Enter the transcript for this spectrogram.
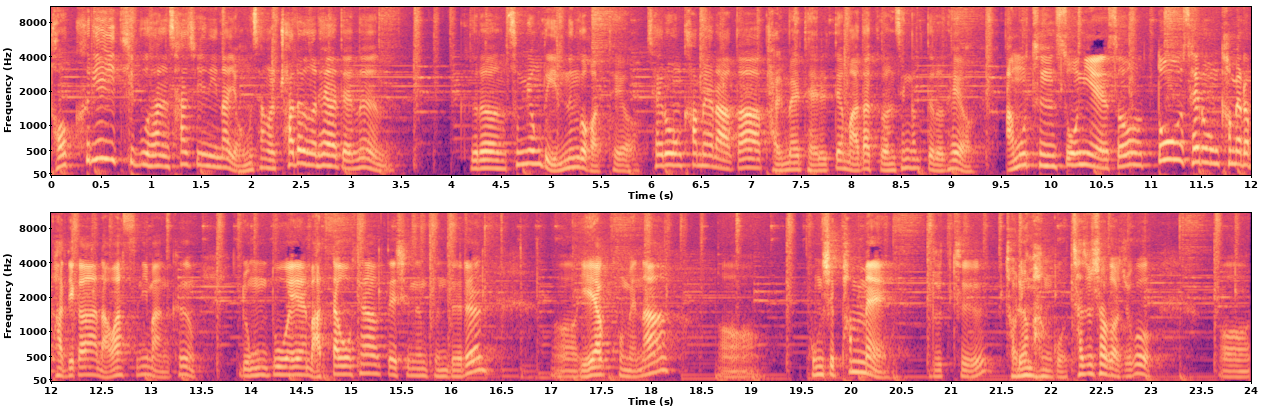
더 크리에이티브한 사진이나 영상을 촬영을 해야 되는 그런 숙명도 있는 것 같아요. 새로운 카메라가 발매될 때마다 그런 생각들을 해요. 아무튼 소니에서 또 새로운 카메라 바디가 나왔으니만큼 용도에 맞다고 생각되시는 분들은 어, 예약 구매나 어, 공식 판매 루트 저렴한 곳 찾으셔가지고 어,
